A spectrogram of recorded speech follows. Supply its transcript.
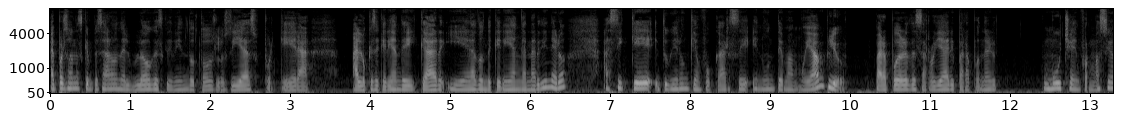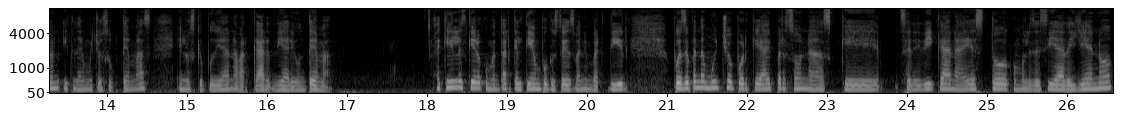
Hay personas que empezaron el blog escribiendo todos los días porque era a lo que se querían dedicar y era donde querían ganar dinero, así que tuvieron que enfocarse en un tema muy amplio para poder desarrollar y para poner mucha información y tener muchos subtemas en los que pudieran abarcar diario un tema. Aquí les quiero comentar que el tiempo que ustedes van a invertir pues depende mucho porque hay personas que se dedican a esto, como les decía, de lleno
